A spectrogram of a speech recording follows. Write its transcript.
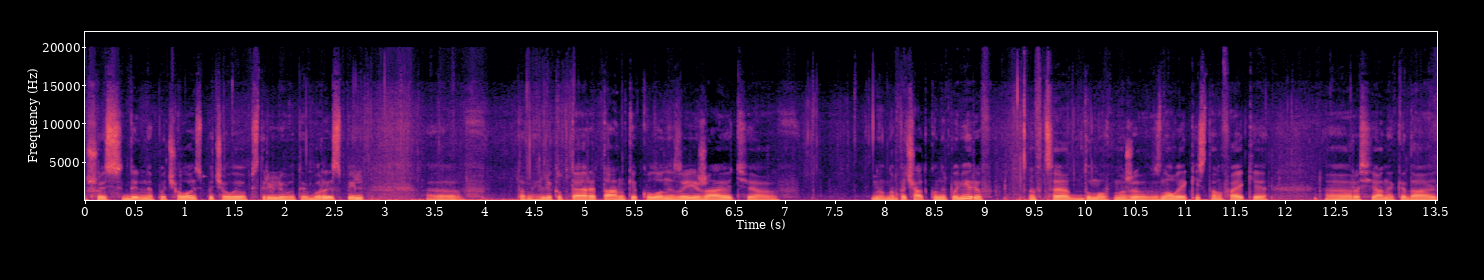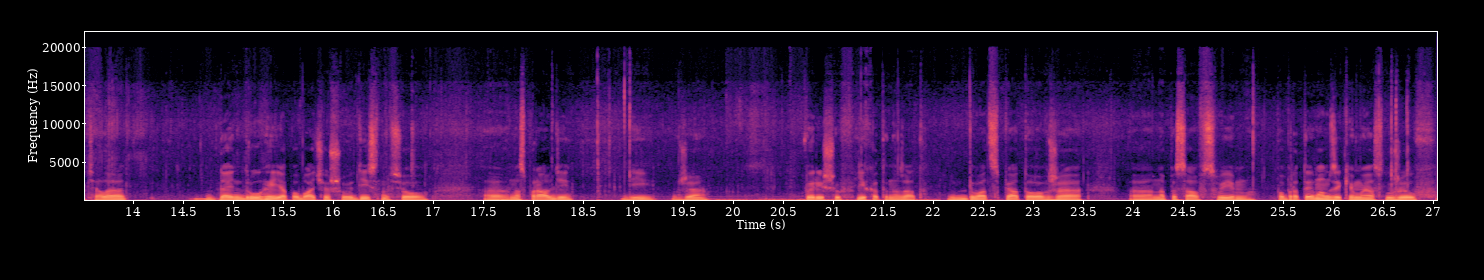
щось дивне почалось, почали обстрілювати Бориспіль. Е, Там гелікоптери, танки, колони заїжджають. Я ну, на початку не повірив в це, думав, може знову якісь там фейки е, росіяни кидають. Але день другий я побачив, що дійсно все насправді і вже вирішив їхати назад. 25-го вже е, написав своїм побратимам, з якими я служив,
